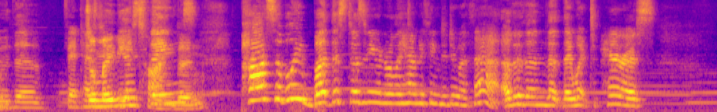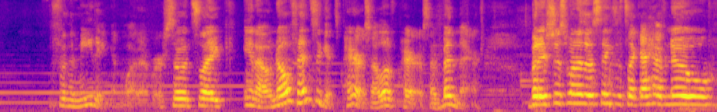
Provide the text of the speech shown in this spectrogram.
true. the Fantastic So maybe in time things. then. Possibly, but this doesn't even really have anything to do with that, other than that they went to Paris for the meeting and whatever. So it's like, you know, no offense against Paris. I love Paris. I've been there. But it's just one of those things, it's like I have no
